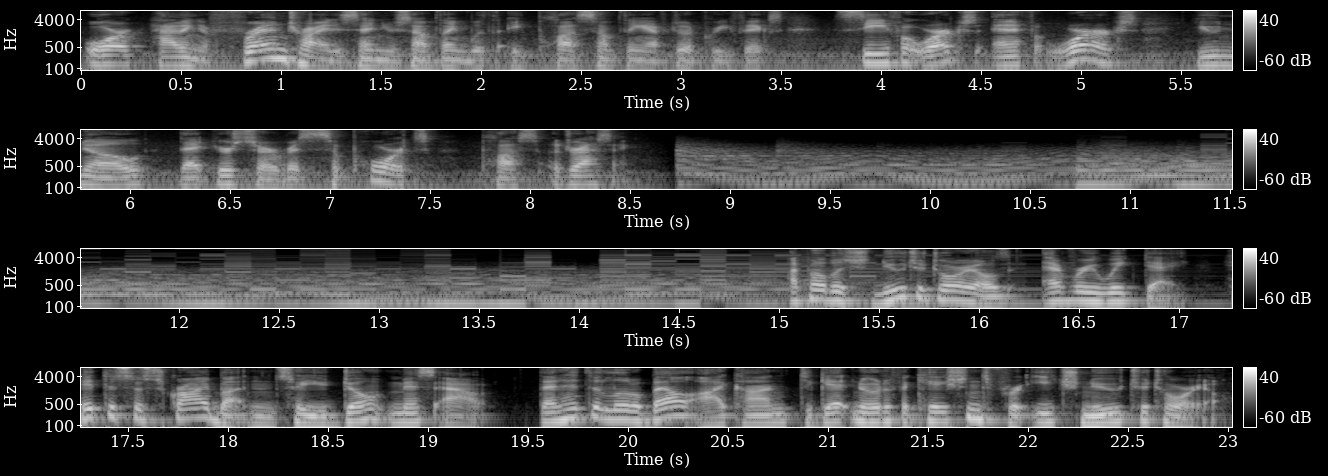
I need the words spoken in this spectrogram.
or having a friend trying to send you something with a plus something after the prefix. See if it works and if it works you know that your service supports plus addressing. I publish new tutorials every weekday. Hit the subscribe button so you don't miss out. Then hit the little bell icon to get notifications for each new tutorial.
